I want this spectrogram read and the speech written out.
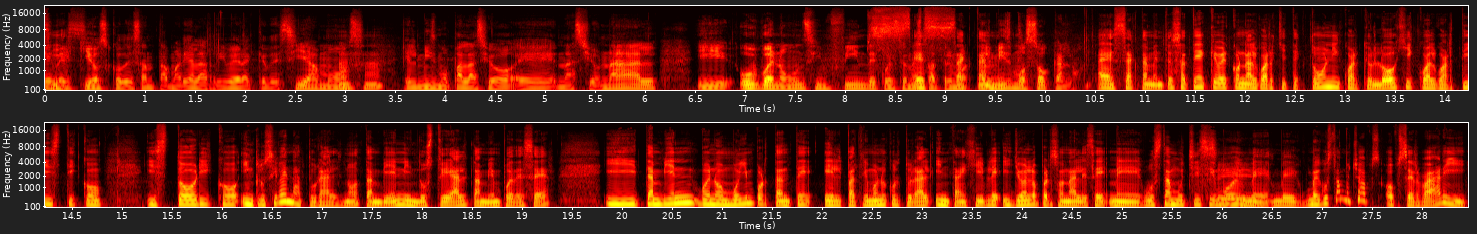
en el kiosco de Santa María la Ribera que decíamos, el mismo Palacio eh, Nacional y uh, bueno, un sinfín de cuestiones patrimoniales, el mismo Zócalo. Exactamente, o sea, tiene que ver con algo arquitectónico, arqueológico, algo artístico, histórico, inclusive natural, ¿no? También industrial también puede ser. Y también, bueno, muy importante, el patrimonio cultural intangible y yo en lo personal ese me me gusta muchísimo y me, me, gusta mucho observar y,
